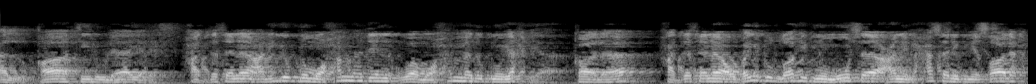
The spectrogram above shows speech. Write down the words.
القاتل لا يرث. حدثنا علي بن محمد ومحمد بن يحيى. قال حدثنا عبيد الله بن موسى عن الحسن بن صالح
